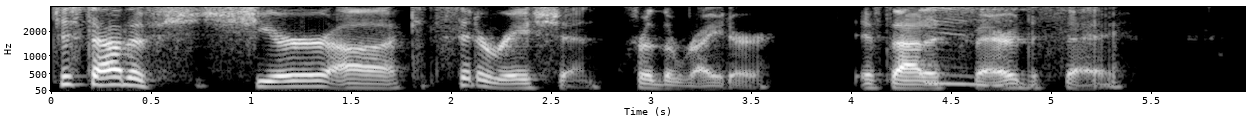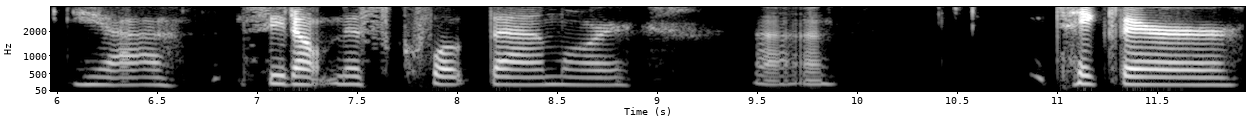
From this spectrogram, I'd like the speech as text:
just out of sheer uh, consideration for the writer, if that is mm. fair to say. Yeah, so you don't misquote them or uh, take their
